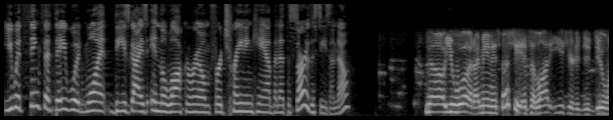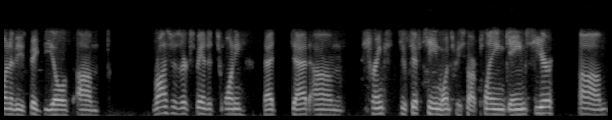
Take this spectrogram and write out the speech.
you would think that they would want these guys in the locker room for training camp and at the start of the season, no? No, you would. I mean, especially it's a lot easier to do one of these big deals. Um, rosters are expanded 20. That that um, shrinks to 15 once we start playing games here. Um,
